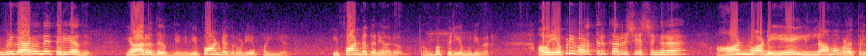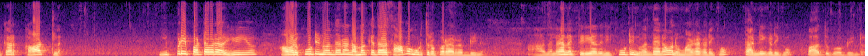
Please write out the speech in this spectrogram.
இவருக்கு யாருன்னே தெரியாது. யார் அது அப்படின்னு? விபாண்டகருடைய பையன். விபாண்டகர் யார்? ரொம்ப பெரிய முனிவர். அவர் எப்படி வளர்த்துருக்கார் ரிஷியஸ்ருங்கரை ஆண்வாடையே இல்லாமல் வளர்த்துருக்கார் காட்டில். இப்படிப்பட்டவர்? ஐயோ அவரை கூட்டின்னு வந்தேன்னா நமக்கு ஏதாவது சாபம் கொடுத்துட போகிறார் அப்படின்னு. அதெல்லாம் எனக்கு தெரியாது. நீ கூட்டின்னு வந்தேன்னா உனக்கு மழை கிடைக்கும் தண்ணி கிடைக்கும் பார்த்துக்கோ அப்படின்ற.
